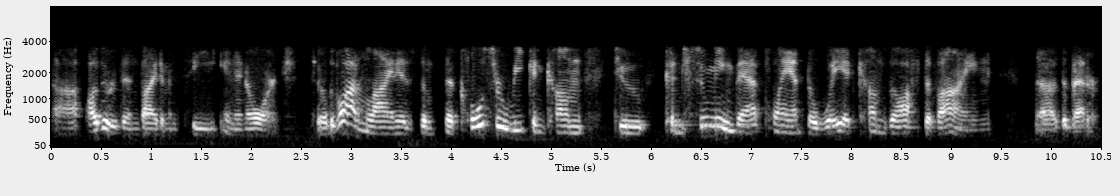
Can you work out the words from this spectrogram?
uh, other than vitamin C in an orange. So the bottom line is the, the closer we can come to consuming that plant the way it comes off the vine, uh, the better.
